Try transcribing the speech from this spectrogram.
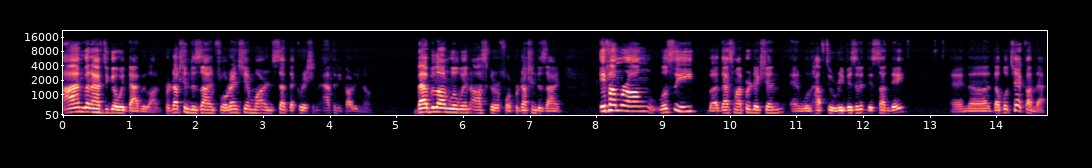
I'm gonna have to go with Babylon. Production design, Florencia Martin. Set decoration, Anthony Carlino. Babylon will win Oscar for production design. If I'm wrong, we'll see. But that's my prediction, and we'll have to revisit it this Sunday and uh, double check on that.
